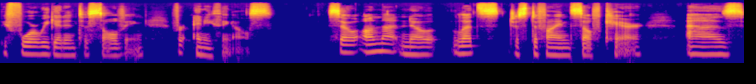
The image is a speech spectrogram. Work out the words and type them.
before we get into solving for anything else. So, on that note, let's just define self care as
